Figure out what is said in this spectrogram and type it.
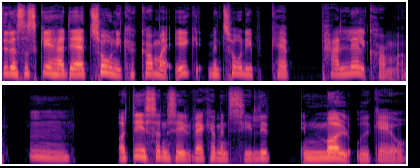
Det, der så sker her, det er, at tonika kommer ikke, men tonika parallelt kommer. Mm. Og det er sådan set, hvad kan man sige, lidt en mål-udgave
